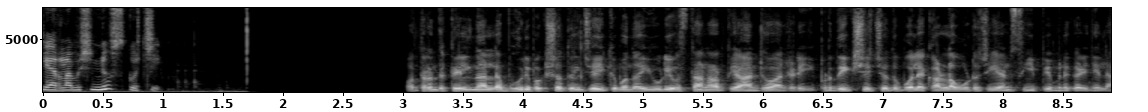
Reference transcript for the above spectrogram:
Kerala Vision News Kochi. പത്തനംതിട്ടയിൽ നല്ല ഭൂരിപക്ഷത്തിൽ ജയിക്കുമെന്ന് യു ഡി എഫ് സ്ഥാനാർത്ഥി ആന്റോ ആന്റണി. പ്രതീക്ഷിച്ചതുപോലെ കള്ളവോട്ട് ചെയ്യാൻ സി പി എമ്മിന് കഴിഞ്ഞില്ല.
